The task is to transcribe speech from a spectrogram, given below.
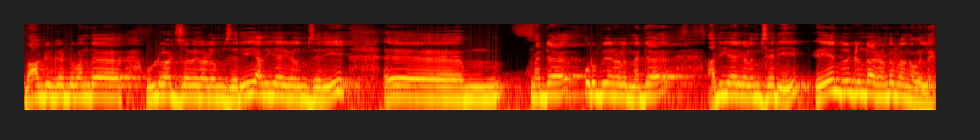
வாக்கு கேட்டு வந்த உள்ளாட்சி சபைகளும் சரி அதிகாரிகளும் சரி மற்ற உறுப்பினர்களும் மற்ற அதிகாரிகளும் சரி ஏன் இருக்கின்றார்கள் என்று விளங்கவில்லை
